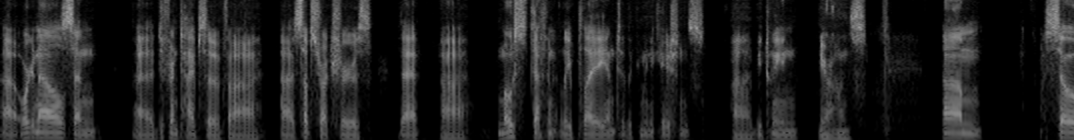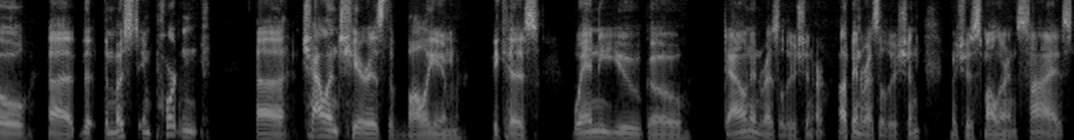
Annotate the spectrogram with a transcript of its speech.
uh, organelles and uh, different types of substructures that most definitely play into the communications between neurons. Um, so uh, the, the most important uh, challenge here is the volume, because when you go down in resolution or up in resolution, which is smaller in size,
